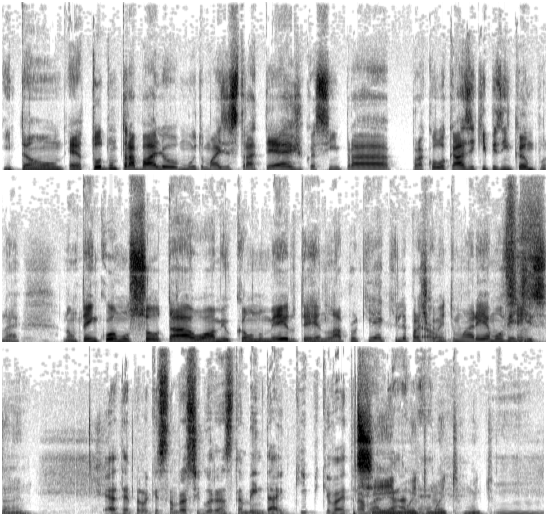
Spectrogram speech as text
Então é todo um trabalho muito mais estratégico assim para colocar as equipes em campo, né? Não tem como soltar o homem e o cão no meio do terreno lá porque aquilo é praticamente uma areia movediça, sim, sim. né? É, até pela questão da segurança também da equipe que vai trabalhar. Sim, muito, né? muito, muito. Em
